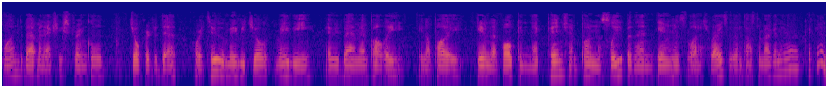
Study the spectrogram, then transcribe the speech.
One, the Batman actually strangled Joker to death. Or two, maybe Joe, maybe, maybe Batman probably, you know, probably gave him the Vulcan neck pinch and put him to sleep and then gave him his last rites and then tossed him back in the air again.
